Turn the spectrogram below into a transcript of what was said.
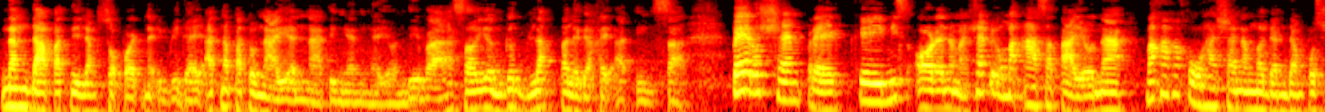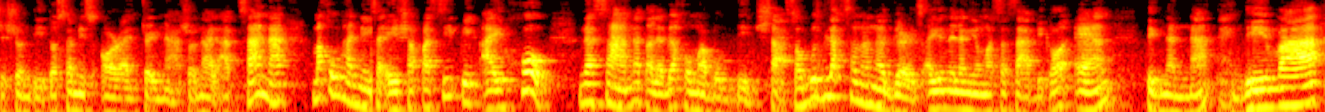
ng dapat nilang support na ibigay at napatunayan natin yan ngayon, di ba? So yun, good luck talaga kay Atisa. Pero syempre, kay Miss Aura naman, syempre umaasa tayo na makakakuha siya ng magandang posisyon dito sa Miss Aura International. At sana makuha niya sa Asia Pacific. I hope na sana talaga kumabog din siya. So good luck sa mga girls. Ayun na lang yung masasabi ko. And tignan natin, di ba?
